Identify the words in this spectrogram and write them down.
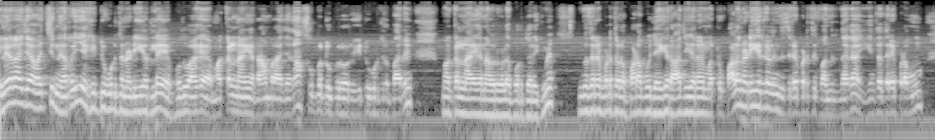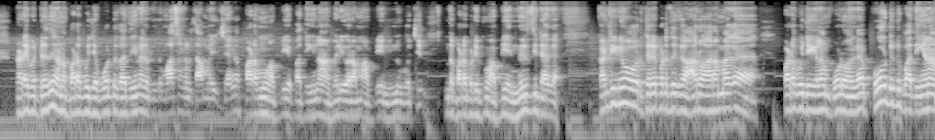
இளையராஜா வச்சு நிறைய ஹிட்டு கொடுத்த நடிகர்லே பொதுவாக மக்கள் நாயகன் ராமராஜா தான் சூப்பர் டூப்பர் ஒரு ஹிட்டு கொடுத்துருப்பாரு. மக்கள் நாயகன் அவர்களை பொறுத்த வரைக்குமே இந்த திரைப்படத்தோட படபூஜைக்கு ராஜகிரண் மற்றும் பல நடிகர்கள் இந்த திரைப்படத்துக்கு வந்திருந்தாங்க. இந்த திரைப்படமும் நடைபெற்றது. ஆனால் படபூஜை போட்டு பார்த்தீங்கன்னா ரெண்டு மாதங்கள் தாமதிச்சாங்க. படமும் அப்படியே பார்த்தீங்கன்னா வெளிவராமல் அப்படியே நின்று போச்சு. இந்த படப்பிடிப்பும் அப்படியே நிறுத்திட்டாங்க. கண்டினியூவாக ஒரு திரைப்படத்துக்கு ஆறு வாரமாக படபூஜைகள்லாம் போடுவாங்க. போட்டுட்டு பார்த்தீங்கன்னா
